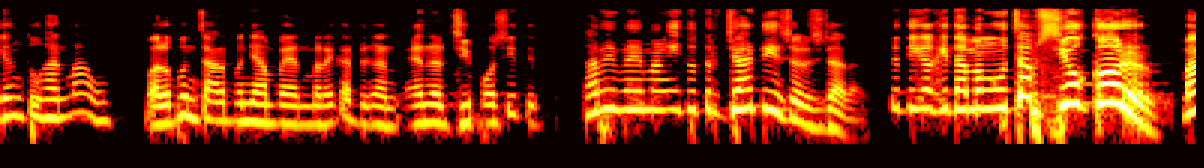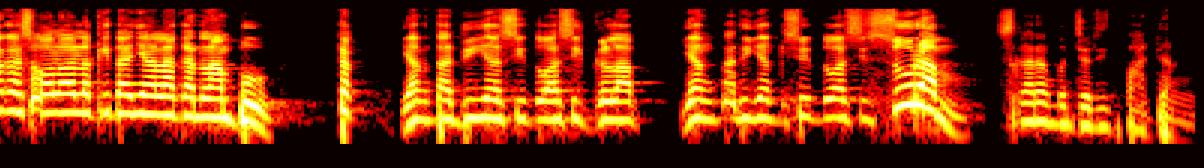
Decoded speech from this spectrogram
yang Tuhan mau. Walaupun cara penyampaian mereka dengan energi positif. Tapi memang itu terjadi saudara-saudara. Ketika kita mengucap syukur, maka seolah-olah kita nyalakan lampu. Tek, yang tadinya situasi gelap, yang tadinya situasi suram, sekarang menjadi padang.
